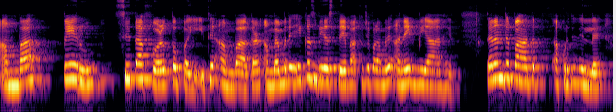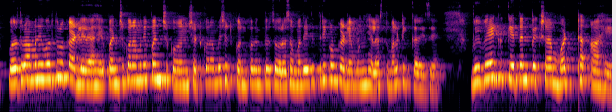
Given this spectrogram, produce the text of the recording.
आंबा पेरू सीताफळ पपई. इथे आंबा कारण आंब्यामध्ये एकच बी असते. बाकीच्या फळामध्ये अनेक बिया आहेत. त्यानंतर पहा तर आकृती दिलेली आहे वर्तुळामध्ये वर्तुळ काढलेलं आहे. पंचकोनामध्ये पंचकोन षटकोनामध्ये षटकोन परंतु चौरसामध्ये इथे त्रिकोण काढले म्हणून ह्यालाच तुम्हाला टिक करायचं आहे विवेक केतनपेक्षा मठ्ठ आहे.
